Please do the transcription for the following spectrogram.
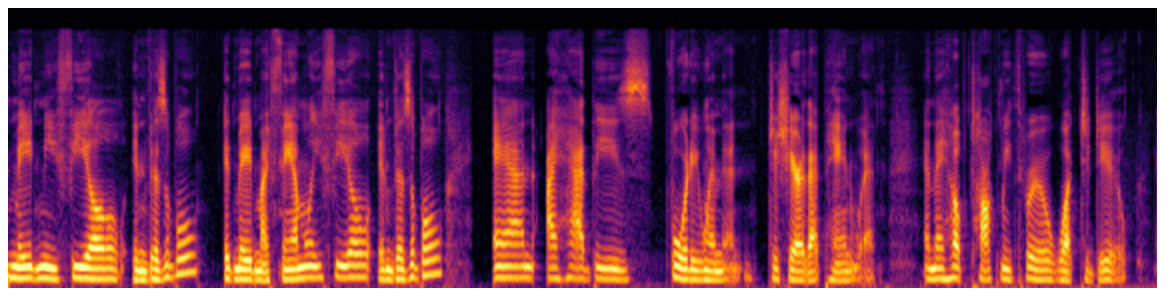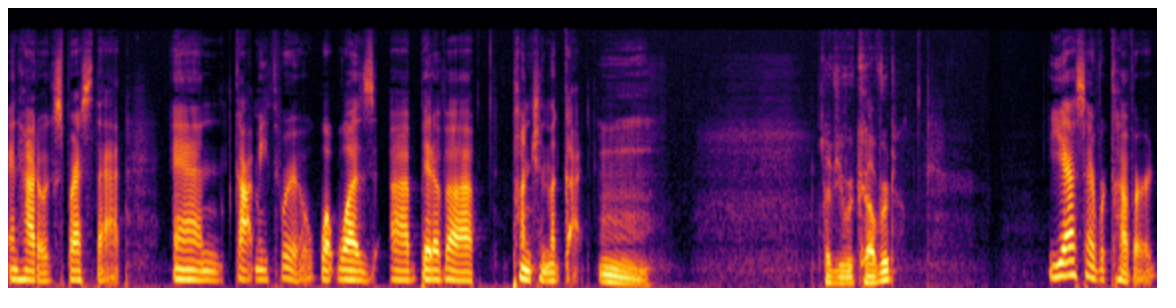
made me feel invisible. It made my family feel invisible. And I had these 40 women to share that pain with. And they helped talk me through what to do and how to express that and got me through what was a bit of a punch in the gut. Hmm. Have you recovered? Yes, I've recovered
